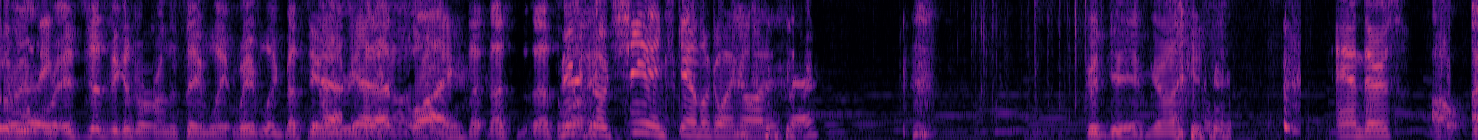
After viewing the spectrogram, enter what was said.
we're- wavelength. it's just because we're on the same wavelength. That's the Yeah, only reason. yeah, I that's got it. why. That, that's that's There's why. no cheating scandal going on, is there? Good game, guys. Anders. Oh, I,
